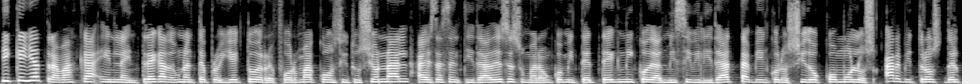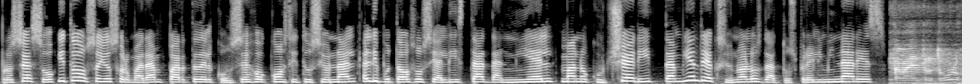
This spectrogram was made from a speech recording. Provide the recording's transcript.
y que ya trabaja en la entrega de un anteproyecto de reforma constitucional. A estas entidades se sumará un comité técnico de admisibilidad, también conocido como los árbitros del proceso, y todos ellos formarán parte del Consejo Constitucional. El diputado socialista Daniel Manocucheri también reaccionó a los datos preliminares. Estaba dentro de todos los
